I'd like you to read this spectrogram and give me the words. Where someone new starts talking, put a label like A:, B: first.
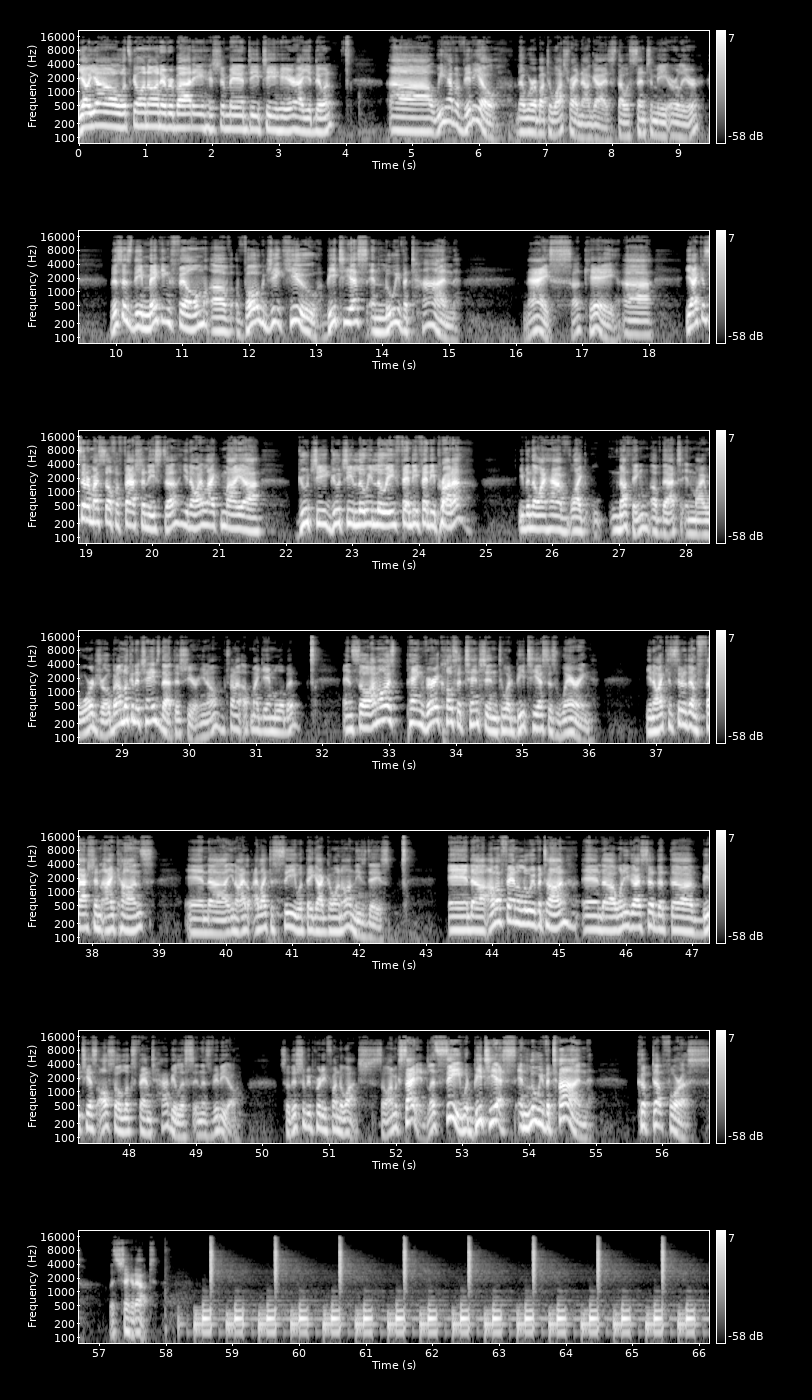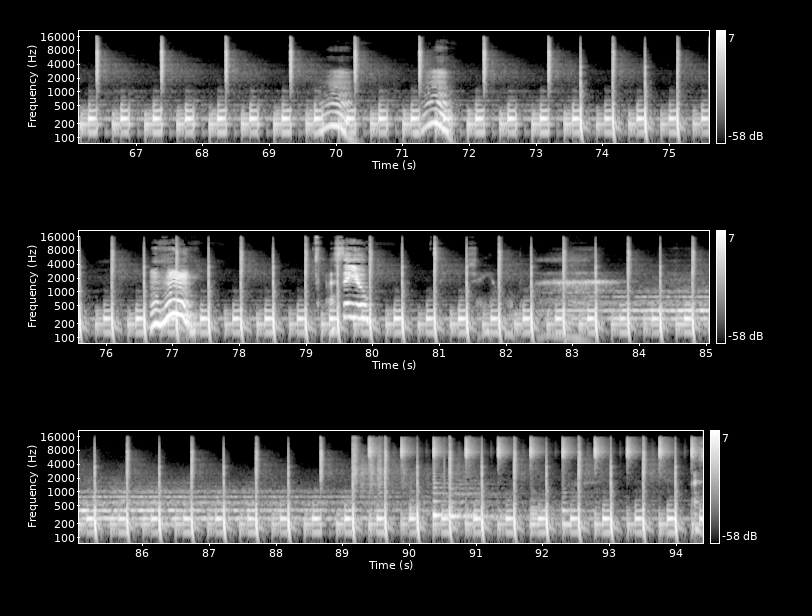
A: Yo, yo, what's going on, everybody? It's your man DT here. How you doing? Uh, we have a video that we're about to watch right now, guys, that was sent to me earlier. This is the making film of Vogue GQ, BTS, and Louis Vuitton. Nice. Okay. Uh, yeah, I consider myself a fashionista. You know, I like my uh, Gucci, Gucci, Louis, Louis, Fendi, Fendi, Prada even though I have like nothing of that in my wardrobe. But I'm looking to change that this year, you know? I'm trying to up my game a little bit. And so I'm always paying very close attention to what BTS is wearing. You know, I consider them fashion icons. And, uh, you know, I, I, like to see what they got going on these days. And uh, I'm a fan of Louis Vuitton. And uh, one of you guys said that the BTS also looks fantabulous in this video. So this should be pretty fun to watch. So I'm excited. Let's see what BTS and Louis Vuitton cooked up for us. Let's check it out. Mmm. Mmm. Mm-hmm. I see you.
